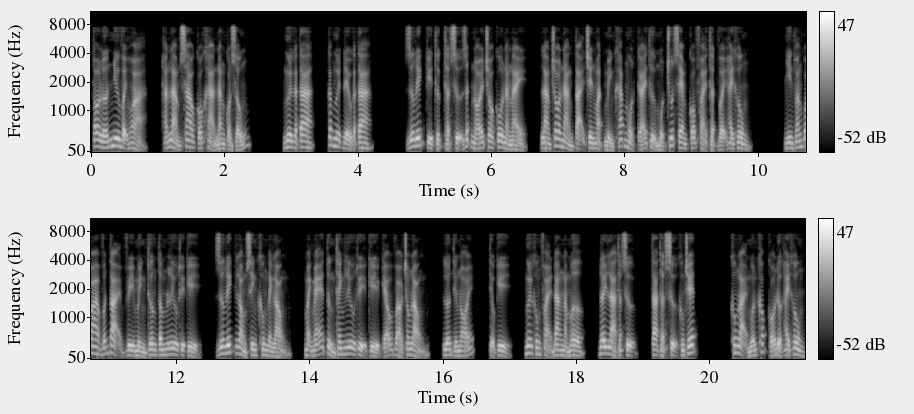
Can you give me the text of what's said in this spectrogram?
To lớn như vậy hỏa, hắn làm sao có khả năng còn sống? Ngươi gạt ta, các ngươi đều gạt ta. Dương lích kỳ thực thật sự rất nói cho cô nàng này, làm cho nàng tại trên mặt mình khắp một cái thử một chút xem có phải thật vậy hay không. Nhìn thoáng qua vẫn tại vì mình thương tâm lưu thụy kỳ, dương lích lòng sinh không đành lòng, mạnh mẽ từng thanh lưu thụy kỳ kéo vào trong lòng, lớn tiếng nói, tiểu kỳ, ngươi không phải đang nằm mơ, đây là thật sự, ta thật sự không chết. Không lại muốn khóc có được hay không?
